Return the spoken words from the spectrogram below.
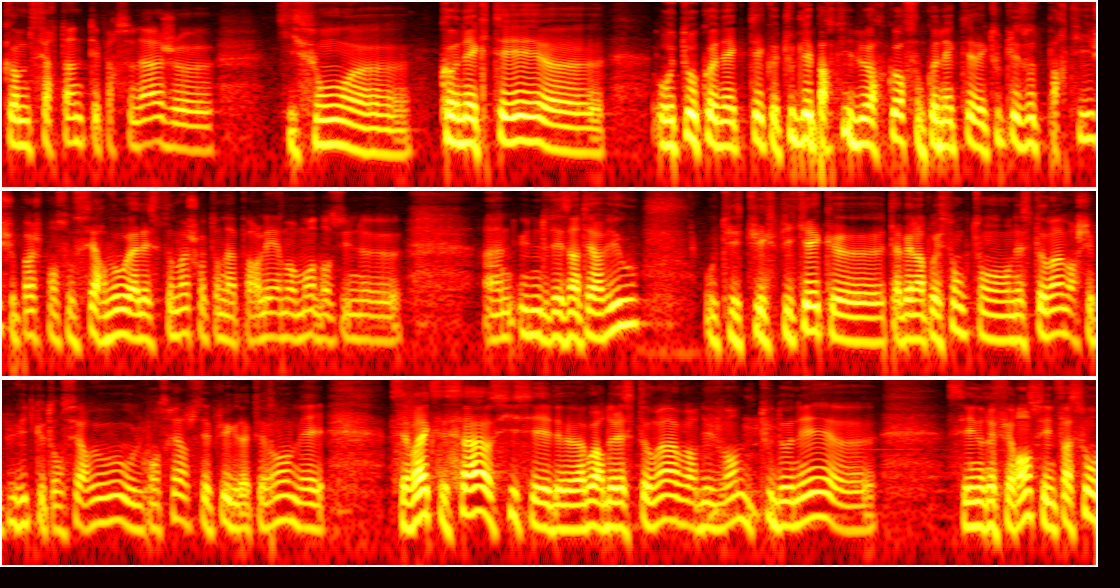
comme certains de tes personnages euh, qui sont connectés, auto-connectés, que toutes les parties de leur corps sont connectées avec toutes les autres parties. Je sais pas, je pense au cerveau et à l'estomac. Je crois que tu en as parlé un moment dans une, une de tes interviews où tu, expliquais que tu avais l'impression que ton estomac marchait plus vite que ton cerveau, ou le contraire, je ne sais plus exactement, mais c'est vrai que c'est ça aussi, c'est d'avoir de l'estomac, avoir du ventre, tout donner. Euh, c'est une référence, c'est une façon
